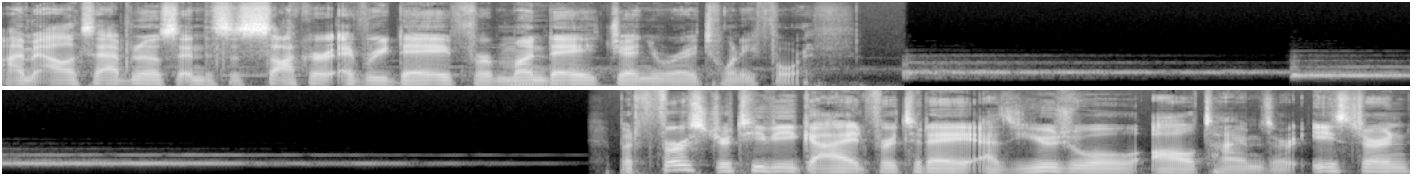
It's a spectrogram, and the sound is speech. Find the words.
I'm Alex Abnos, and this is Soccer Every Day for Monday, January 24th. But first, your TV guide for today, as usual, all times are Eastern.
